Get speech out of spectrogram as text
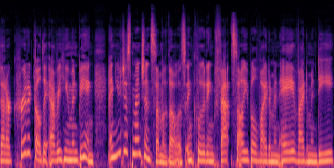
that are critical to every human being, and you just mentioned some of those, including fat soluble vitamin A, vitamin D,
